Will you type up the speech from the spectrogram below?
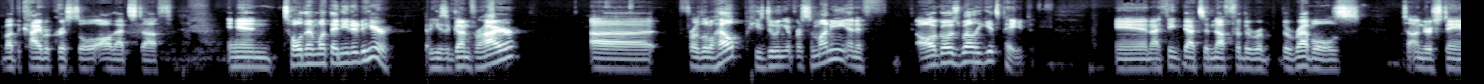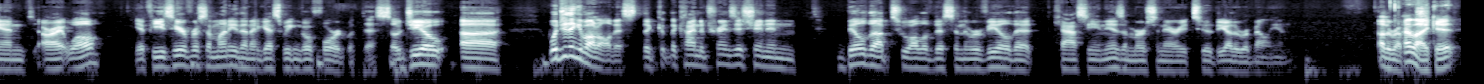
about the Kyber crystal, all that stuff, and told them what they needed to hear: that he's a gun for hire, uh, for a little help. He's doing it for some money, and if all goes well, he gets paid and I think that's enough for the re- the rebels to understand. All right, well, if he's here for some money, then I guess we can go forward with this. So, Gio, uh, what do you think about all this? The the kind of transition and build up to all of this, and the reveal that Cassian is a mercenary to the other rebellion. Other rebels. I like it.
